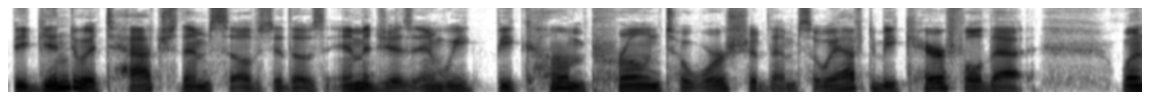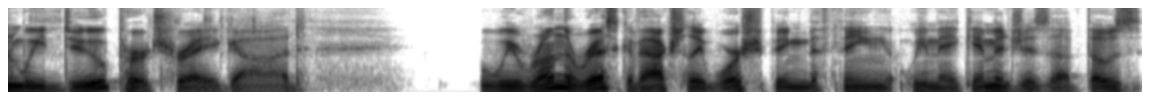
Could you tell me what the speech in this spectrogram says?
begin to attach themselves to those images and we become prone to worship them. So we have to be careful that when we do portray God, we run the risk of actually worshiping the thing we make images of. Those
